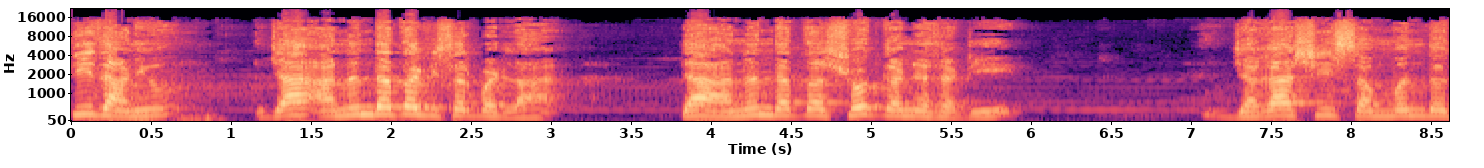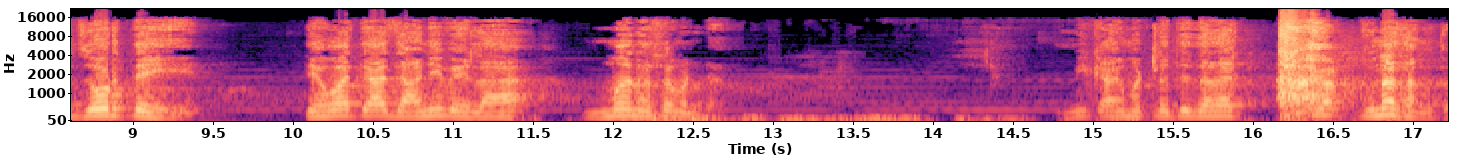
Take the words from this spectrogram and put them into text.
ती जाणीव ज्या आनंदाचा विसर पडला त्या आनंदाचा शोध करण्यासाठी जगाशी संबंध जोडते तेव्हा त्या जाणीवेला मन असं म्हणतात. मी काय म्हटलं ते जरा पुन्हा सांगतो.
